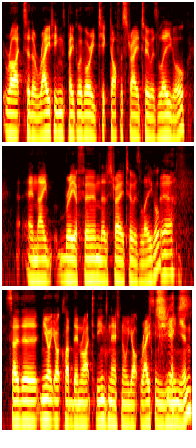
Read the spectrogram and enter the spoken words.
write to the ratings. People have already ticked off Australia two as legal, and they reaffirm that Australia two is legal. Yeah. So the New York Yacht Club then write to the International Yacht Racing Jeez. Union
